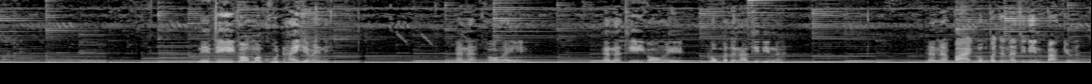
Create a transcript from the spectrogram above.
ก่อนจะนี่ที่เขามาขุดให้ใช่ไหมนี่นั่นน่ะของไอ้นั่นน่ะที่ของไอ้กรมพัฒนาที่ดินน่ะนั่นน่ะป้ายกรมพัฒนาที่ดินปักอยู่น่ะ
